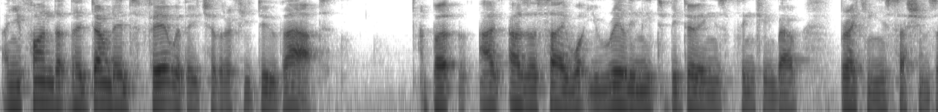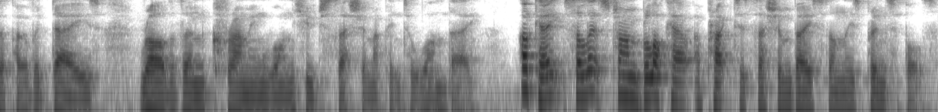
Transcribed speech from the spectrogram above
And you find that they don't interfere with each other if you do that. But as I say, what you really need to be doing is thinking about breaking your sessions up over days rather than cramming one huge session up into one day. Okay, so let's try and block out a practice session based on these principles.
